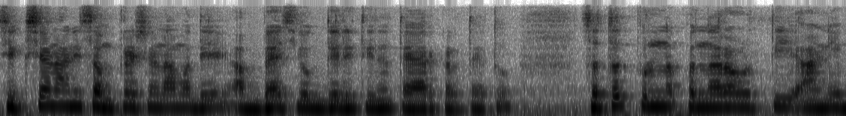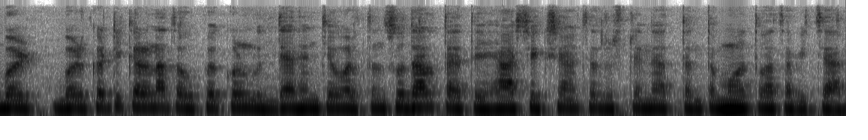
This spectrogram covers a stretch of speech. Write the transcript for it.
शिक्षण आणि संप्रेषणामध्ये अभ्यास योग्य रीतीने तयार करता येतो. सतत पूर्ण पुनरावृत्ती आणि बळ बळकटीकरणाचा उपयोग करून विद्यार्थ्यांचे वर्तन सुधारता येते. हा शिक्षणाच्या दृष्टीने अत्यंत महत्त्वाचा विचार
